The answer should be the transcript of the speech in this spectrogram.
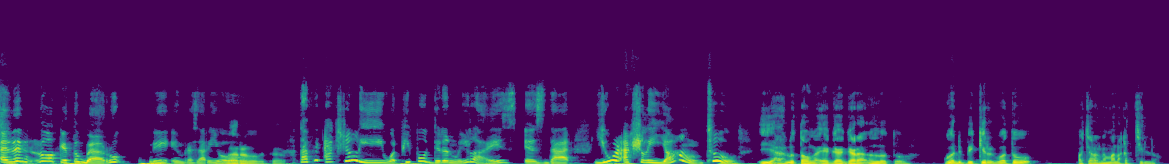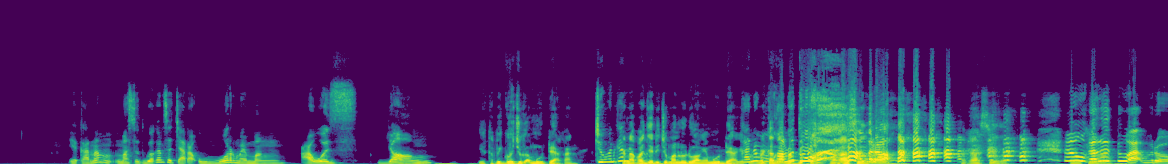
And then lu waktu itu baru di Impresario. baru betul Tapi actually what people didn't realize is that you were actually young too. iya lu tau nggak ya gara-gara lu tuh gue dipikir gue tuh pacaran sama anak kecil loh Ya karena maksud gua kan secara umur memang I was young. Ya tapi gue juga muda kan. Cuman kan Kenapa jadi cuman lu doang yang muda gitu? Karena Mereka muka nggak lu tua, Makasih loh. bro. Makasih loh. Oh, kalau tua bro.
